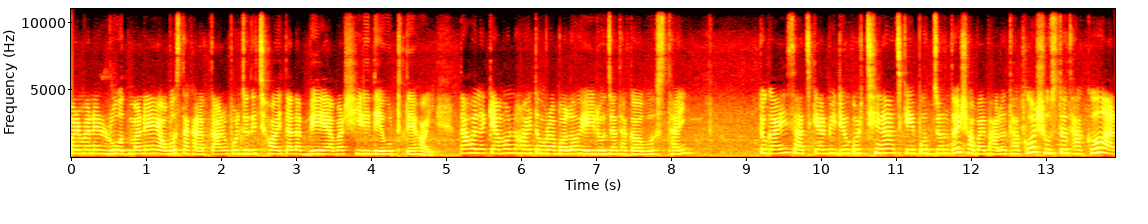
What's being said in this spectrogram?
পরিমাণে রোদ মানে অবস্থা খারাপ। তার উপর যদি ছয়তলা বেয়ে আবার সিঁড়ি দিয়ে উঠতে হয়, তাহলে কেমন হয় তোমরা বলো এই রোজা থাকা অবস্থায়? তো গাইস আজকে আর ভিডিও করছি না। আজকে এ পর্যন্তই। সবাই ভালো থাকো, সুস্থ থাকো, আর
